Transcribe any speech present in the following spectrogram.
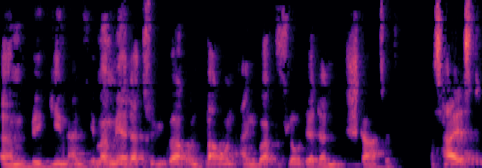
ähm, wir gehen eigentlich immer mehr dazu über und bauen einen Workflow, der dann startet. Das heißt,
